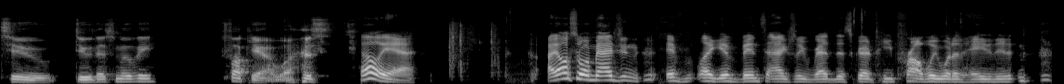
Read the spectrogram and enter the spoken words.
to do this movie? Fuck yeah, it was. Hell yeah. I also imagine if like if Vince actually read the script, he probably would have hated it.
